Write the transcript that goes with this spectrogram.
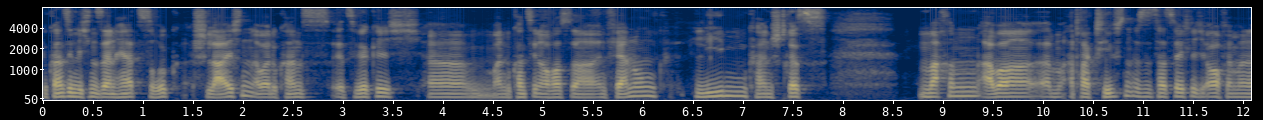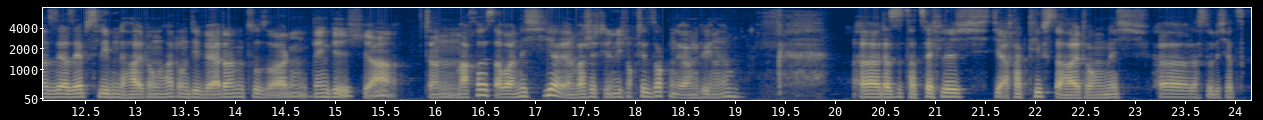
Du kannst ihn nicht in sein Herz zurückschleichen, aber du kannst jetzt wirklich, äh, du kannst ihn auch aus der Entfernung lieben, keinen Stress machen, aber am attraktivsten ist es tatsächlich auch, wenn man eine sehr selbstliebende Haltung hat und die wäre dann zu sagen, denke ich, ja, dann mach es, aber nicht hier, dann wasche ich dir nicht noch die Socken irgendwie, ne? Äh, das ist tatsächlich die attraktivste Haltung, nicht, äh, dass du dich jetzt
